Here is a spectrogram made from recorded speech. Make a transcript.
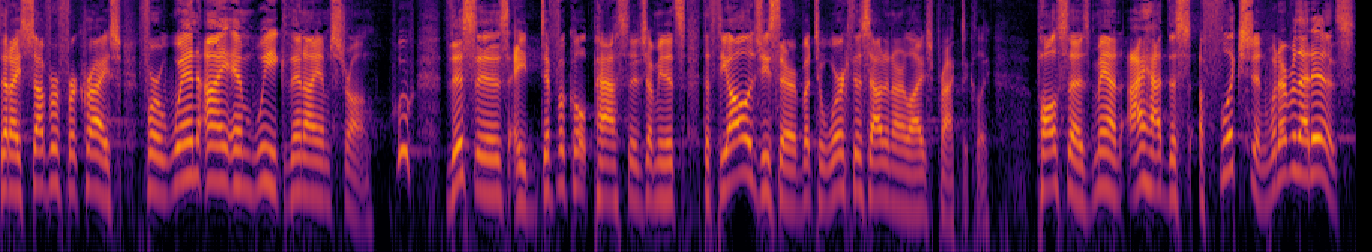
that I suffer for Christ. For when I am weak, then I am strong. Whew. This is a difficult passage. I mean, it's the theology's there, but to work this out in our lives practically. Paul says, Man, I had this affliction, whatever that is.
